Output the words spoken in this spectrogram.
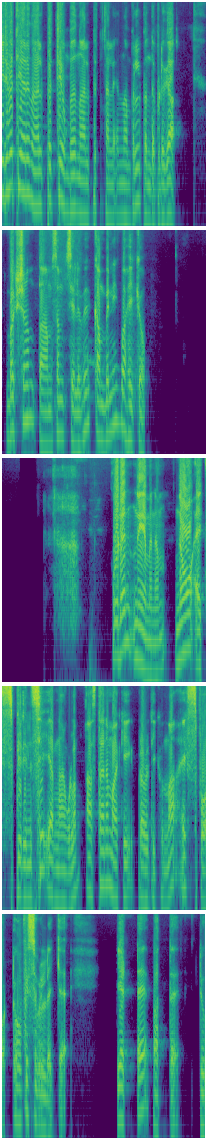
ഇരുപത്തിയാറ് നാൽപ്പത്തി ഒമ്പത് നാൽപ്പത്തി നാല് എന്ന നമ്പറിൽ ബന്ധപ്പെടുക. ഭക്ഷണം താമസം ചെലവ് കമ്പനി വഹിക്കും. ഉടൻ നിയമനം നോ എക്സ്പീരിയൻസ് എറണാകുളം ആസ്ഥാനമാക്കി പ്രവർത്തിക്കുന്ന എക്സ്പോർട്ട് ഓഫീസുകളിലേക്ക്. എട്ട് പത്ത് to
